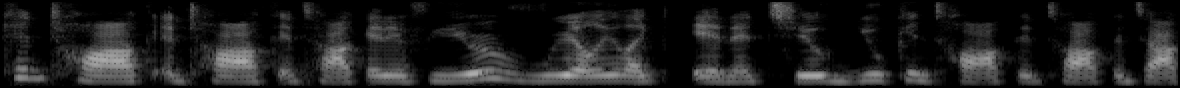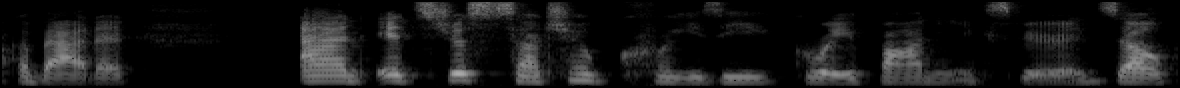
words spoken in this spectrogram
can talk and talk and talk and if you're really like in it too, you can talk and talk and talk about it. And it's just such a crazy, great bonding experience. So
